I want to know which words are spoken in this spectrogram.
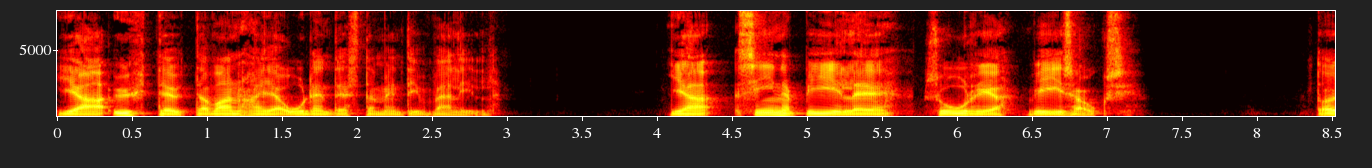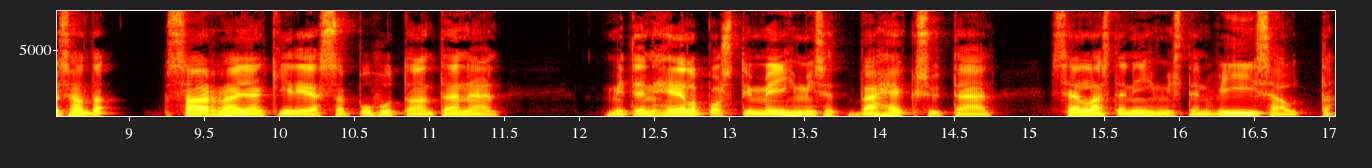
ja yhteyttä vanhan ja uuden testamentin välillä. Ja siinä piilee suuria viisauksia. Toisaalta saarnaajan kirjassa puhutaan tänään miten helposti me ihmiset väheksytään sellaisten ihmisten viisautta,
